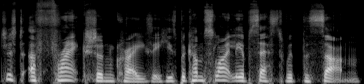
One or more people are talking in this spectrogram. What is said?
Just a fraction crazy. He's become slightly obsessed with the sun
